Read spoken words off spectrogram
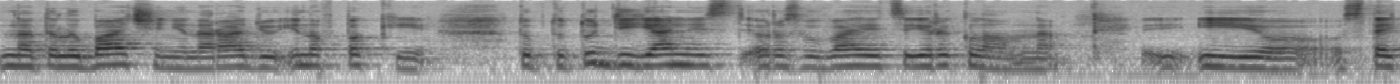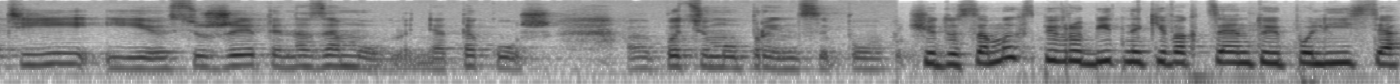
на телебаченні, на радіо і навпаки. Тобто тут діяльність розвивається і рекламна, і- статті, і сюжети на замовлення також е, по цьому принципу. Щодо самих співробітників акценту і Полісся,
